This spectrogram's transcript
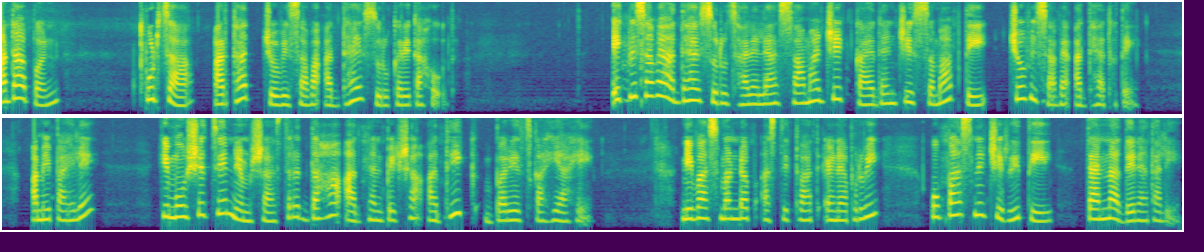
आता आपण पुढचा अर्थात चोवीसावा अध्याय सुरू करीत आहोत. एकविसाव्या अध्यायात सुरू झालेल्या सामाजिक कायद्यांची समाप्ती चोवीसाव्या अध्यायात होते. आम्ही पाहिले की मोशेचे नियमशास्त्र दहा आज्ञांपेक्षा अधिक बरेच काही आहे. निवास मंडप अस्तित्वात येण्यापूर्वी उपासनेची रीती त्यांना देण्यात आली.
